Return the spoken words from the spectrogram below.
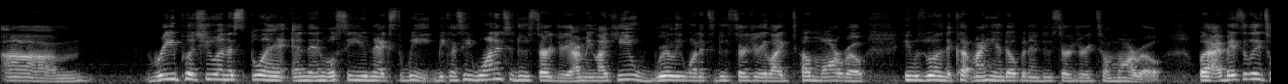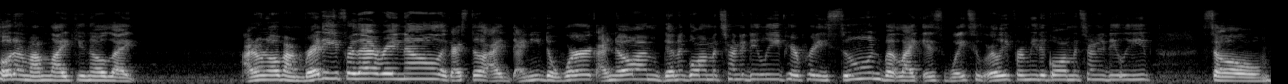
um, re-put you in a splint and then we'll see you next week because he wanted to do surgery. I mean, like he really wanted to do surgery like tomorrow. He was willing to cut my hand open and do surgery tomorrow. But I basically told him, I'm like, you know, like, I don't know if I'm ready for that right now. Like I still, I, I need to work. I know I'm going to go on maternity leave here pretty soon, but like it's way too early for me to go on maternity leave. So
